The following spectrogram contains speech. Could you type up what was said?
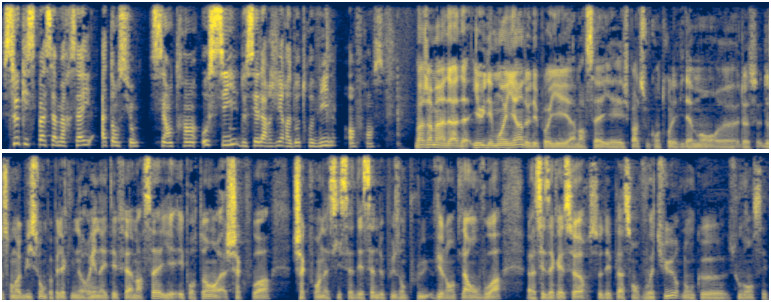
ce qui se passe à Marseille, attention, c'est en train aussi de s'élargir à d'autres villes en France. Benjamin Haddad, il y a eu des moyens de déployer à Marseille, et je parle sous le contrôle évidemment euh, de, de Sandra Buisson. On peut pas dire qu'il n'a rien été fait à Marseille, et, pourtant, à chaque fois, on assiste à des scènes de plus en plus violentes. Là, on voit euh, ces agresseurs se déplacent en voiture, donc euh, souvent c'est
